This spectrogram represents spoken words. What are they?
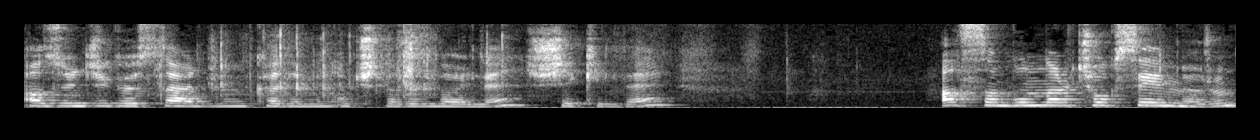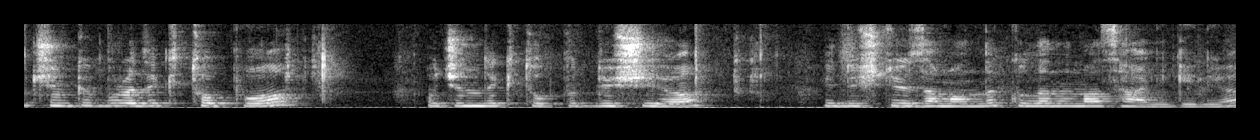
Az önce gösterdiğim kalemin uçları böyle şu şekilde. Aslında bunları çok sevmiyorum. Çünkü buradaki topu, ucundaki topu düşüyor. Ve düştüğü zaman da kullanılmaz hale geliyor.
